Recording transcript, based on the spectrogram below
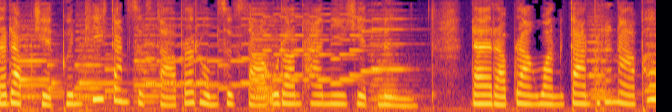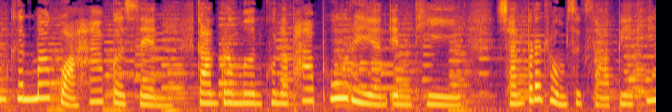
ระดับเขตพื้นที่การศึกษาประถมศึกษาอุดรธานีเขตหนึ่ง ได้รับรางวัลการพัฒนาเพิ่มขึ้นมากกว่า 5%การประเมินคุณภาพผู้เรียน NT ชั้นประถมศึกษาปีที่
